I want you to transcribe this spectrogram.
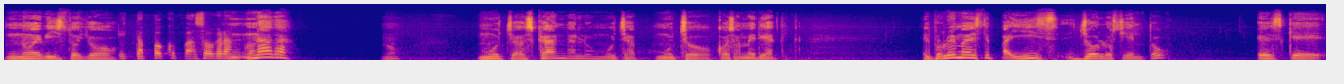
No he visto yo Y tampoco pasó gran cosa. nada, ¿no? Mucho escándalo, mucha mucho cosa mediática. El problema de este país, yo lo siento, es que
